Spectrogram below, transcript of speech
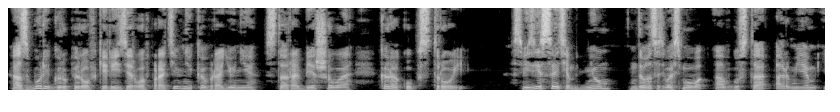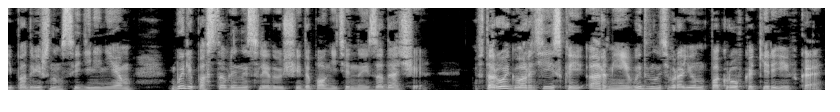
о сборе группировки резервов противника в районе Старобешева, Каракуп-Строй. В связи с этим днем, 28 августа, армиям и подвижным соединениям были поставлены следующие дополнительные задачи. Второй гвардейской армии выдвинуть в район Покровка-Киреевка,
